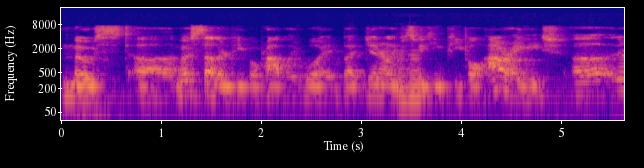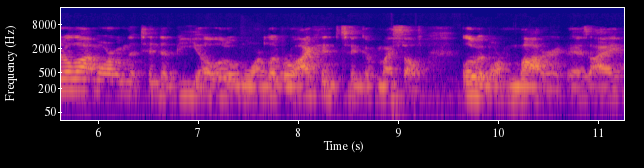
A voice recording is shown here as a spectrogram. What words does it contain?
most uh, most Southern people probably would. But generally speaking, people our age, uh, there are a lot more of them that tend to be a little more liberal. I tend to think of myself a little bit more moderate, as I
